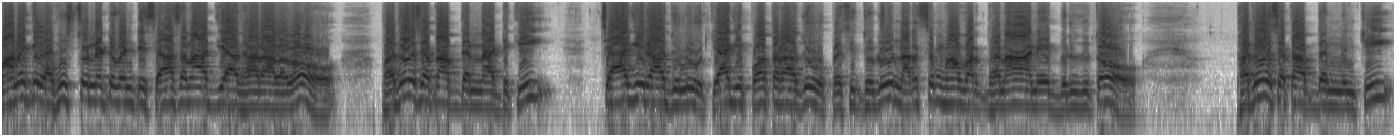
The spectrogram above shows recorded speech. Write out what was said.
మనకి లభిస్తున్నటువంటి శాసనాద్యాధారాలలో పదో శతాబ్దం నాటికి త్యాగిరాజులు త్యాగి పోతరాజు ప్రసిద్ధుడు నరసింహవర్ధన అనే బిరుదుతో పదో శతాబ్దం నుంచి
